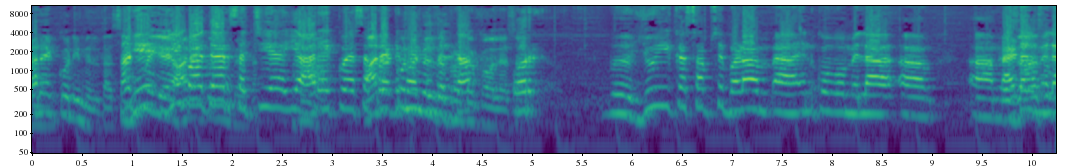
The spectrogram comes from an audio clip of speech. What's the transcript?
हर एक को नहीं मिलता सच ये में ये ये बात यार सच्ची है ये हाँ। हर एक को ऐसा हर एक को नहीं मिलता। प्रोटोकॉल ऐसा और यूई का सबसे बड़ा इनको वो मिला मेडल मिला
